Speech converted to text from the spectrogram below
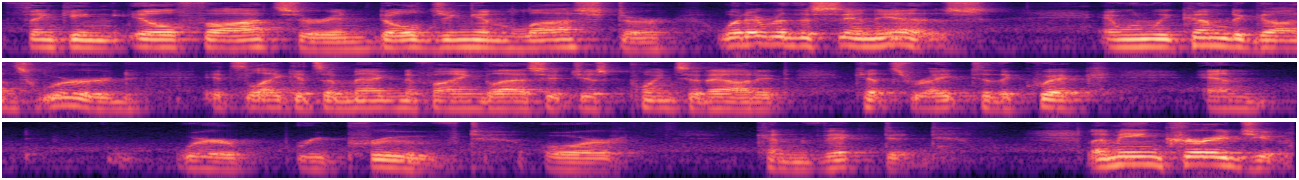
thinking ill thoughts, or indulging in lust, or whatever the sin is. And when we come to God's Word, it's like it's a magnifying glass. It just points it out. It gets right to the quick, and we're reproved or convicted. Let me encourage you.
